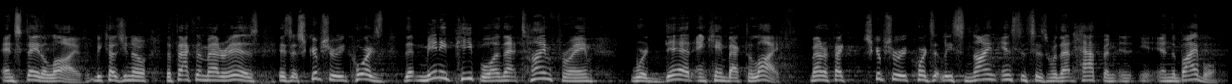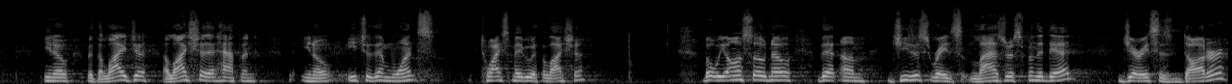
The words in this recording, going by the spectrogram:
and stayed alive. Because, you know, the fact of the matter is, is that Scripture records that many people in that time frame were dead and came back to life. Matter of fact, Scripture records at least nine instances where that happened in, in the Bible. You know, with Elijah, Elisha, that happened you know, each of them once, twice maybe with Elisha. But we also know that um, Jesus raised Lazarus from the dead, Jairus' daughter,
